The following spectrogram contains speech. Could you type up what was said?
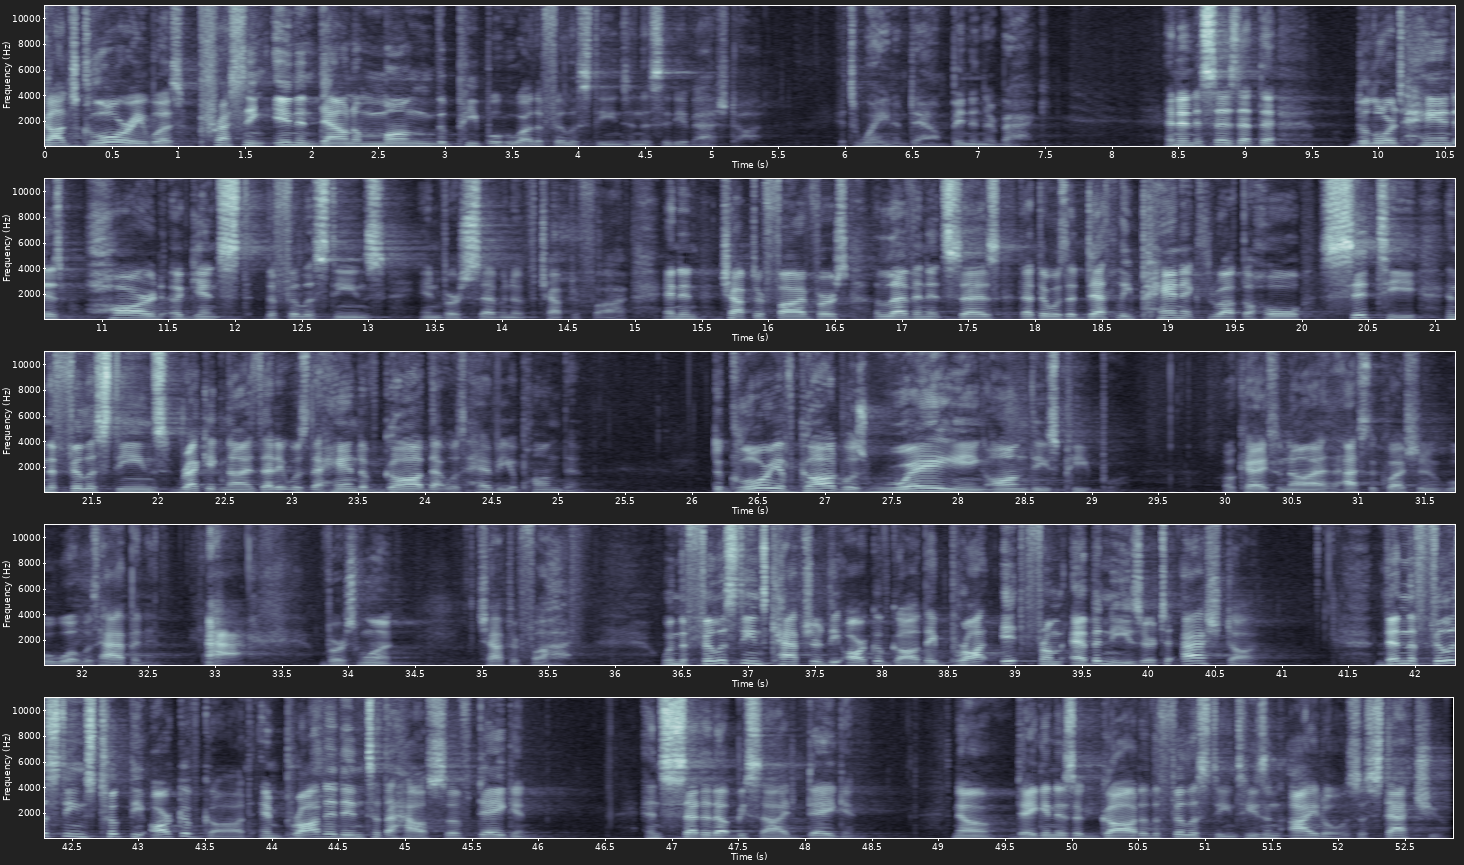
God's glory was pressing in and down among the people who are the Philistines in the city of Ashdod. It's weighing them down, bending their back. And then it says that the, the Lord's hand is hard against the Philistines in verse 7 of chapter 5. And in chapter 5, verse 11, it says that there was a deathly panic throughout the whole city, and the Philistines recognized that it was the hand of God that was heavy upon them. The glory of God was weighing on these people. Okay, so now I ask the question well, what was happening? Verse 1, chapter 5. When the Philistines captured the ark of God, they brought it from Ebenezer to Ashdod. Then the Philistines took the ark of God and brought it into the house of Dagon and set it up beside Dagon. Now, Dagon is a god of the Philistines. He's an idol, he's a statue.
